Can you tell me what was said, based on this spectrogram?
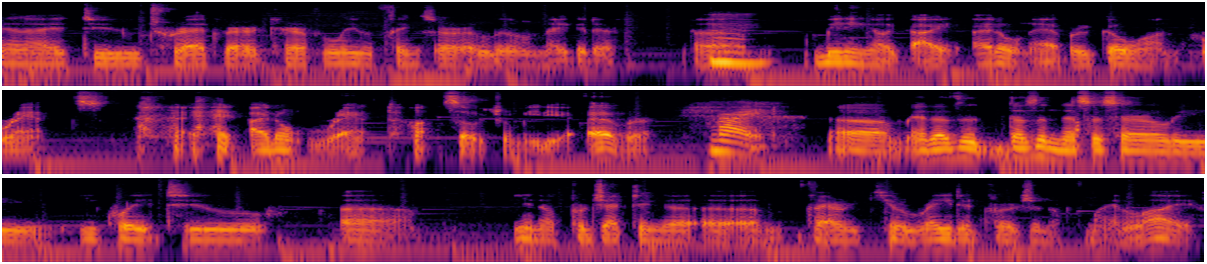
and I do tread very carefully when things are a little negative. Um, mm. Meaning, like I, I don't ever go on rants. I, I don't rant on social media ever. Right. Um, and doesn't doesn't necessarily equate to, uh, you know, projecting a, a, very curated version of my life.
